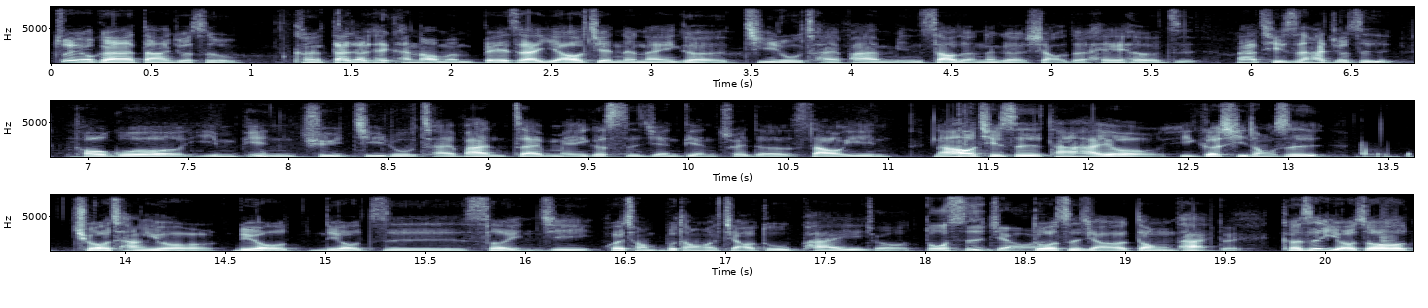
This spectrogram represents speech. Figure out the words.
最有感的当然就是，可能大家可以看到我们背在腰间的那一个记录裁判鸣哨的那个小的黑盒子。那其实它就是透过音频去记录裁判在每一个时间点吹的哨音。然后其实它还有一个系统是球场有六六支摄影机，会从不同的角度拍就多视角啊，多视角的动态。对，可是有时候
